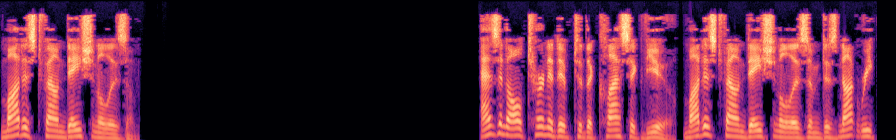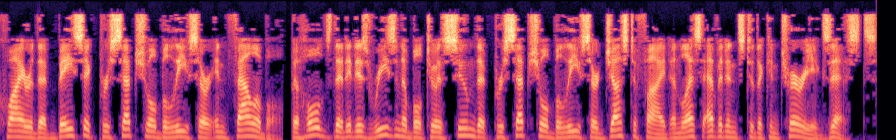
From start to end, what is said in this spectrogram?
Modest foundationalism As an alternative to the classic view, modest foundationalism does not require that basic perceptual beliefs are infallible, but holds that it is reasonable to assume that perceptual beliefs are justified unless evidence to the contrary exists.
